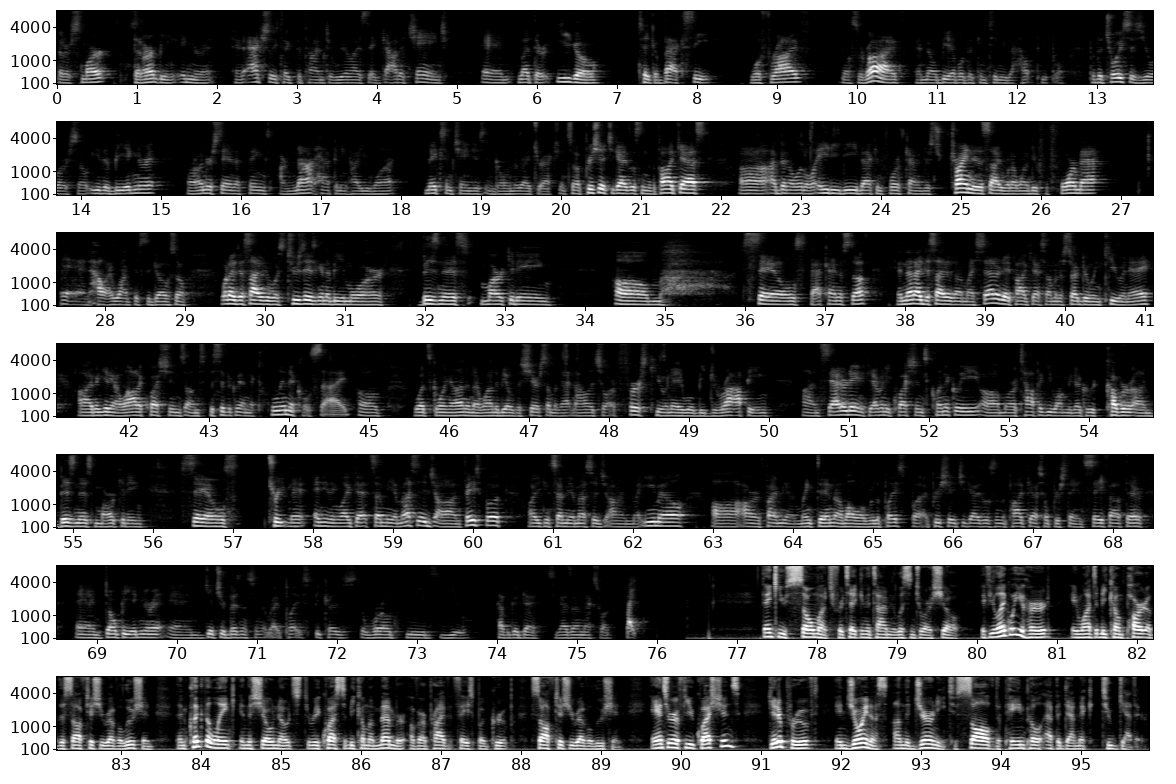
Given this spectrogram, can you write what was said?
that are smart, that aren't being ignorant, and actually take the time to realize they got to change and let their ego take a back seat will thrive they'll survive and they'll be able to continue to help people. But the choice is yours. So either be ignorant or understand that things are not happening how you want, make some changes and go in the right direction. So I appreciate you guys listening to the podcast. Uh, I've been a little ADD back and forth, kind of just trying to decide what I want to do for format and how I want this to go. So what I decided was Tuesday is going to be more business, marketing, um, sales, that kind of stuff. And then I decided on my Saturday podcast, I'm going to start doing Q&A. Uh, I've been getting a lot of questions um, specifically on the clinical side of what's going on, and I want to be able to share some of that knowledge. So our first Q and A will be dropping on Saturday. And if you have any questions clinically um, or a topic you want me to cover on business, marketing, sales, treatment, anything like that, send me a message on Facebook, or you can send me a message on my email. Uh, or find me on LinkedIn. I'm all over the place, but I appreciate you guys listening to the podcast. Hope you're staying safe out there and don't be ignorant and get your business in the right place because the world needs you. Have a good day. See you guys on the next one. Bye. Thank you so much for taking the time to listen to our show. If you like what you heard and want to become part of the soft tissue revolution, then click the link in the show notes to request to become a member of our private Facebook group, Soft Tissue Revolution. Answer a few questions, get approved, and join us on the journey to solve the pain pill epidemic together.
